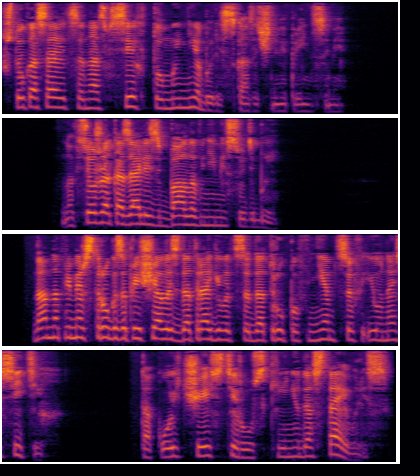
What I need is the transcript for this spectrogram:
Что касается нас всех, то мы не были сказочными принцами, но все же оказались баловнями судьбы. Нам, например, строго запрещалось дотрагиваться до трупов немцев и уносить их. Такой чести русские не достаивались.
